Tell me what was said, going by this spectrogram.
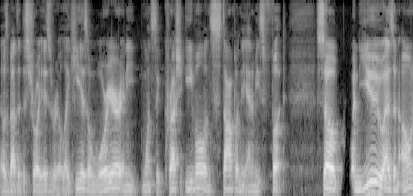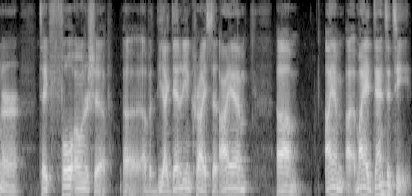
that was about to destroy Israel. Like he is a warrior and he wants to crush evil and stomp on the enemy's foot. So when you, as an owner, take full ownership uh, of the identity in Christ, that I am, um, I am, uh, my identity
